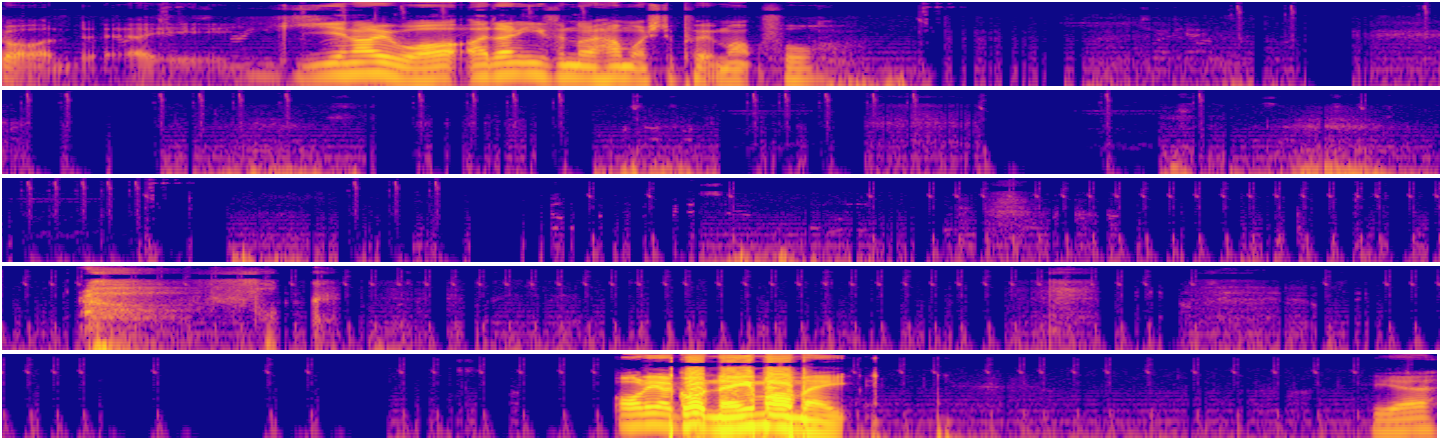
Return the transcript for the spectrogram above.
god. Uh, You know what? I don't even know how much to put him up for. Ollie, I got Neymar, mate. Yeah.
